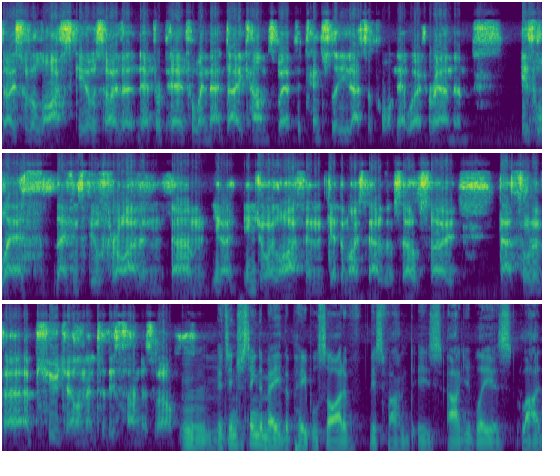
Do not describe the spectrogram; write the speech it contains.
those sort of life skills, so that they're prepared for when that day comes where potentially that support network around them is less, they can still thrive and um, you know enjoy life and get the most out of themselves. So that's sort of a, a huge element to this fund as well. It's interesting to me the people side of this fund is arguably as large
